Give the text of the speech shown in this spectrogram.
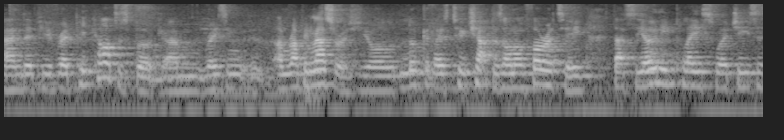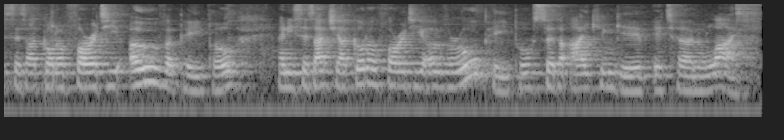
And if you've read Pete Carter's book, um, Raising, Unwrapping Lazarus, you'll look at those two chapters on authority. That's the only place where Jesus says, I've got authority over people. And he says, Actually, I've got authority over all people so that I can give eternal life.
